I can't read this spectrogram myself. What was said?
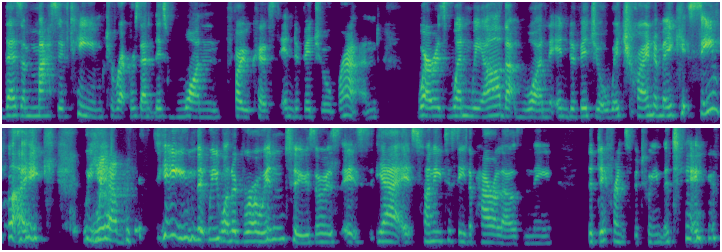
there's a massive team to represent this one focused individual brand. Whereas when we are that one individual, we're trying to make it seem like we, we have, have this team that we want to grow into. So it's it's yeah, it's funny to see the parallels and the the difference between the two.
